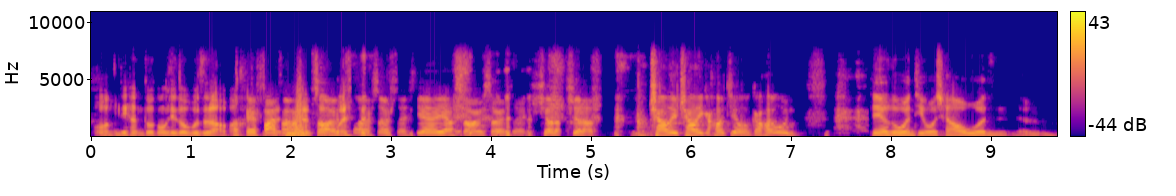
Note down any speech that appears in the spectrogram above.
哦，你很多东西都不知道吧？Okay, fine, fine, fine. Sorry, sorry, sorry, sorry. Yeah, yeah, sorry, sorry, sorry. Shut up, shut up. Charlie, Charlie，赶快接我，赶快问。第二个问题，我想要问，嗯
